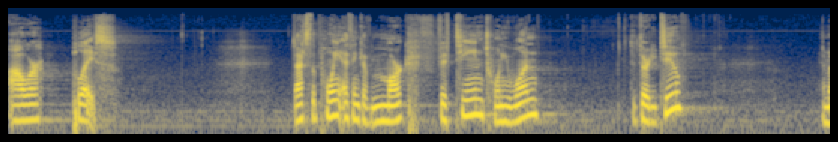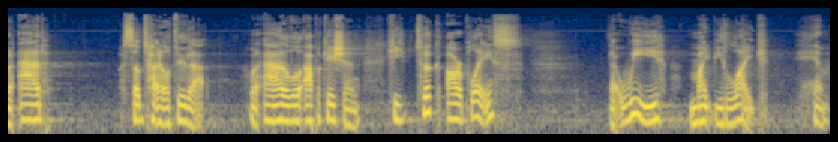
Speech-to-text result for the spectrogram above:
our place. That's the point, I think, of Mark 15, 21 to 32. I'm going to add a subtitle to that. I'm going to add a little application. He took our place that we might be like him.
